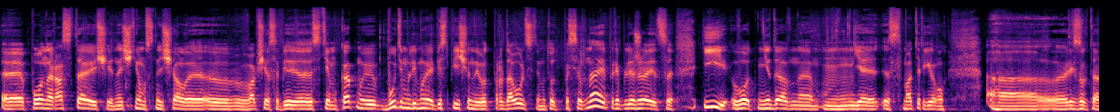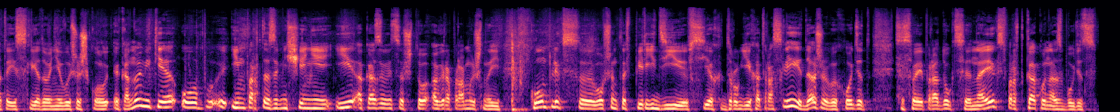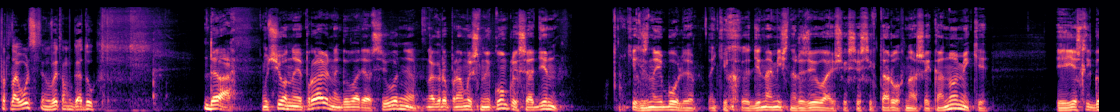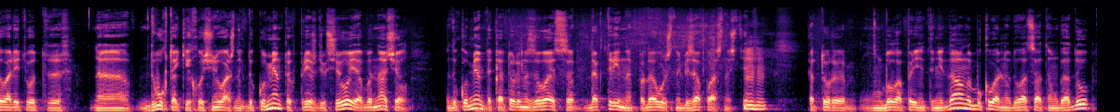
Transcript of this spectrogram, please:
э, по нарастающей начнем сначала э, вообще с, с тем, как мы будем ли мы обеспечены вот продовольствием. Тут посевная приближается. И вот недавно я смотрел э, результаты исследования Высшей школы экономики об импортозамещении, и оказывается, что агропромышленный комплекс, э, в общем-то, впереди всех других отраслей и даже выходят со своей продукцией на экспорт. Как у нас будет с продовольствием в этом году? Да, ученые правильно говорят. Сегодня агропромышленный комплекс один из наиболее таких динамично развивающихся секторов нашей экономики. И если говорить вот о двух таких очень важных документах, прежде всего я бы начал с документа, который называется «Доктрина продовольственной безопасности». Угу которая была принята недавно, буквально в 2020 году.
